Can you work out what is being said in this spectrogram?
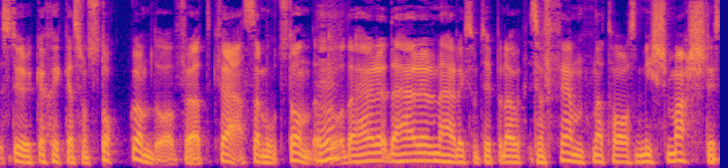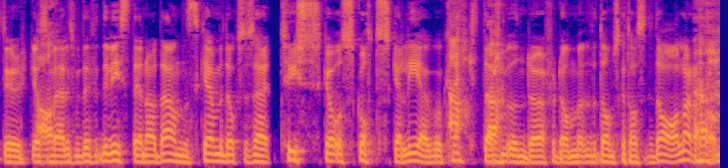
styrka skickas från Stockholm då för att kväsa motståndet. Mm. Då. Det, här, det här är den här liksom typen av liksom 1500-tals mischmasch till styrka. Som är liksom, det, det visst det är några danska men det är också så här tyska och skotska legoknektar Ah, ah. som undrar varför de, de ska ta sig till Dalarna. de.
